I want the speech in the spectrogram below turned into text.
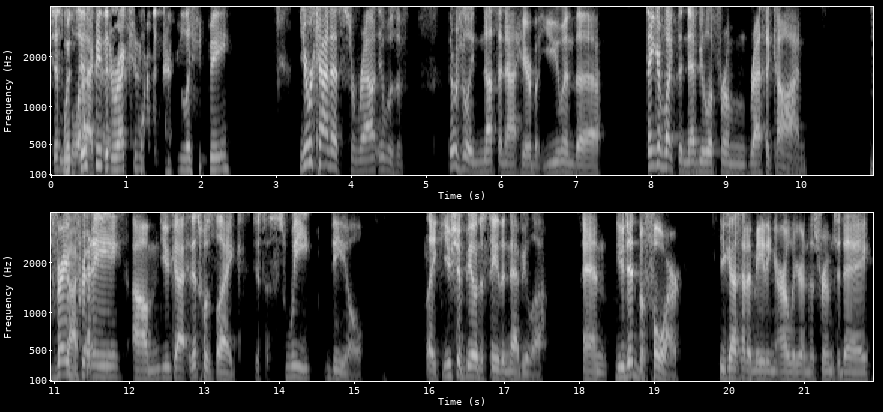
just Would this be the direction where the nebula should be? You were kind of surrounded it was a there was really nothing out here but you and the think of like the nebula from wrath of khan it's very Gotcha. pretty um you got this was like just a sweet deal. Like you should be able to see the nebula. And you did before. You guys had a meeting earlier in this room today.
